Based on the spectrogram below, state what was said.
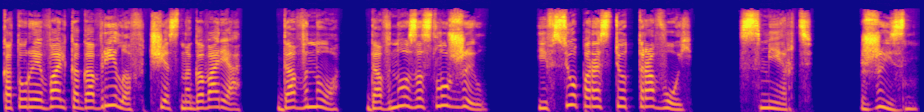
которое Валька Гаврилов, честно говоря, давно, давно заслужил, и все порастет травой. Смерть, жизнь,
